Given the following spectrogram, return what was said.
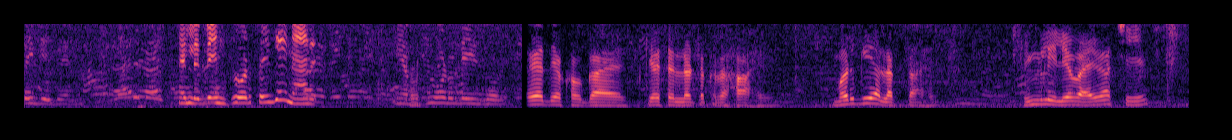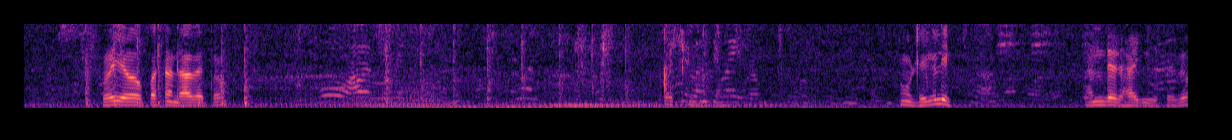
લઈ એટલે બેન જોડ થઈ જાય ને હારે એમ જોડું લઈ જોડે ये देखो गाइस कैसे लटक रहा है मर गया लगता है ઢીંગલી લેવા આવ્યા છીએ જોઈએ હવે પસંદ આવે તો સચમાં. હું ઢીંગલી અંદર હારી છે તો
